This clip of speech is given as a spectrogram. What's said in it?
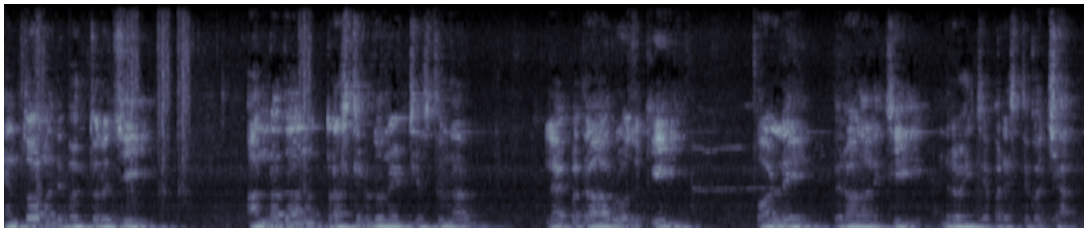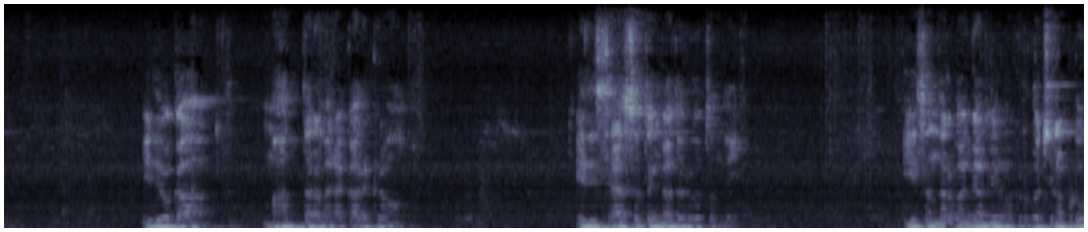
ఎంతోమంది భక్తులొచ్చి అన్నదానం ట్రస్ట్కి డొనేట్ చేస్తున్నారు. లేకపోతే ఆ రోజుకి వాళ్ళే విరాళాలిచ్చి నిర్వహించే పరిస్థితికి వచ్చారు ఇది ఒక మహత్తరమైన కార్యక్రమం. ఇది శాశ్వతంగా జరుగుతుంది. ఈ సందర్భంగా మేము అక్కడికి వచ్చినప్పుడు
